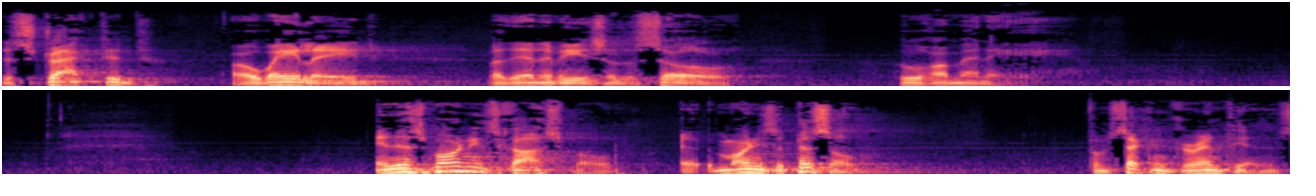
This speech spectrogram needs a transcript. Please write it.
distracted or waylaid by the enemies of the soul, who are many. In this morning's gospel, uh, morning's epistle from Second Corinthians,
